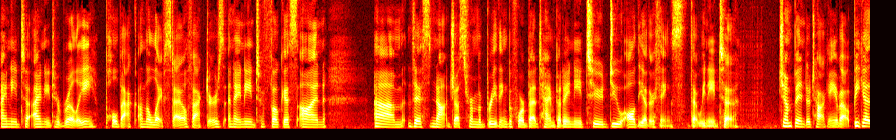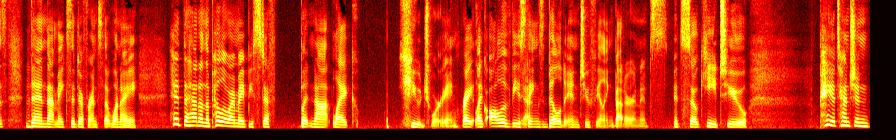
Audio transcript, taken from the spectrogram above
I need to I need to really pull back on the lifestyle factors, and I need to focus on um, this not just from a breathing before bedtime, but I need to do all the other things that we need to jump into talking about because then that makes a difference. That when I hit the head on the pillow, I might be stiff, but not like huge worrying, right? Like all of these yeah. things build into feeling better and it's it's so key to pay attention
